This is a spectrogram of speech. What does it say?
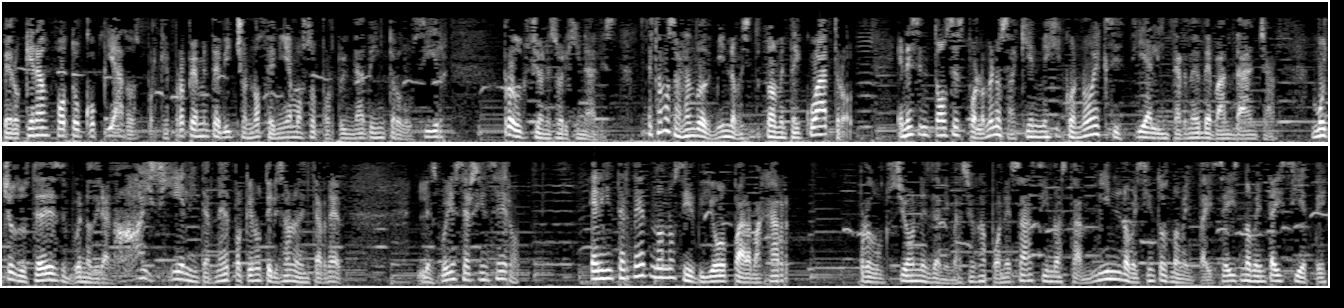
pero que eran fotocopiados, porque propiamente dicho no teníamos oportunidad de introducir producciones originales. Estamos hablando de 1994. En ese entonces, por lo menos aquí en México, no existía el Internet de banda ancha. Muchos de ustedes, bueno, dirán, ay, sí, el Internet, ¿por qué no utilizaron el Internet? Les voy a ser sincero, el Internet no nos sirvió para bajar producciones de animación japonesa, sino hasta 1996-97,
